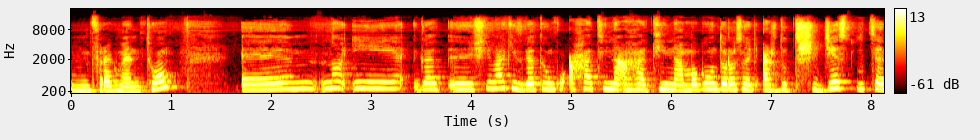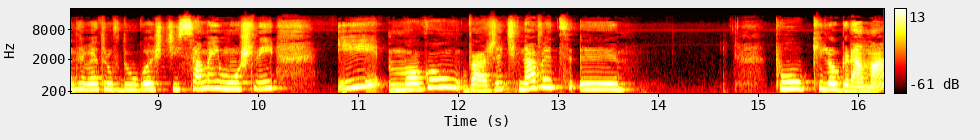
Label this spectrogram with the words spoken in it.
mm, fragmentu. Ym, No i ślimaki z gatunku Achatina achatina mogą dorosnąć aż do 30 cm długości samej muszli i mogą ważyć nawet y, pół kilograma.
